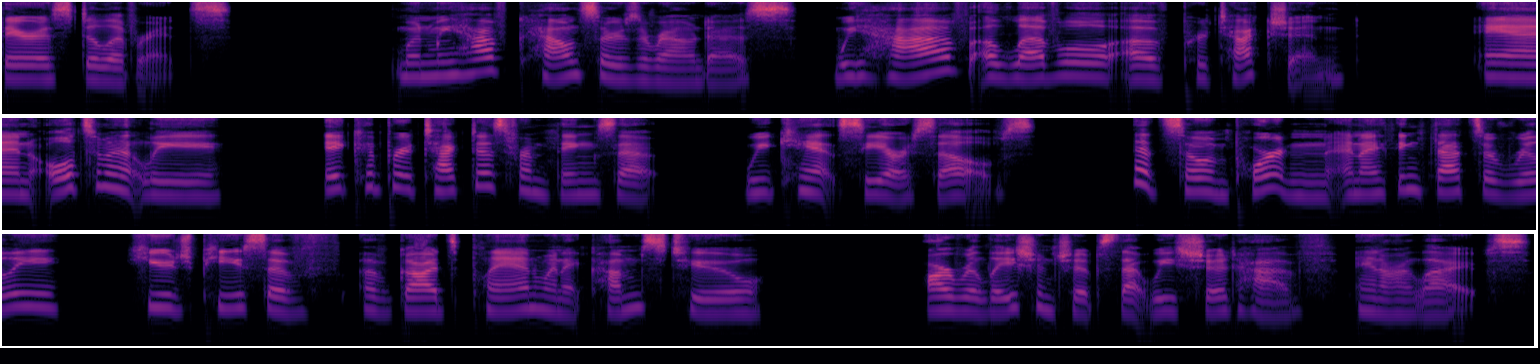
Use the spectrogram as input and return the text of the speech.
there is deliverance when we have counselors around us, we have a level of protection. And ultimately, it could protect us from things that we can't see ourselves. That's so important. And I think that's a really huge piece of, of God's plan when it comes to our relationships that we should have in our lives.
